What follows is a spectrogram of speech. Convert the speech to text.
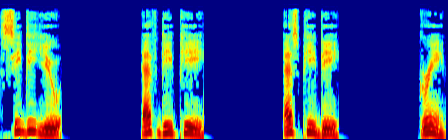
CDU FDP SPD Green.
